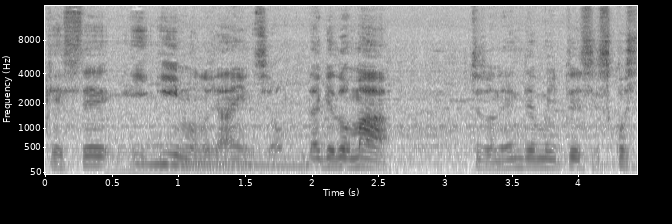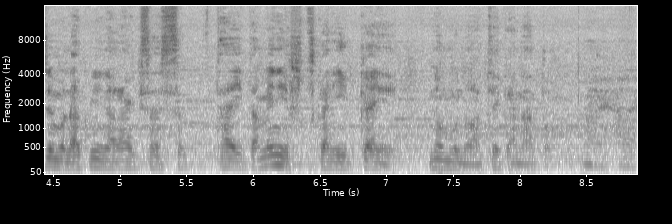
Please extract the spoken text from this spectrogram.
決していいいいものじゃないんですよ。だけどまあちょっと年齢もいってるし少しでも楽に長生きさせたいために2日に1回飲むのは手かなと。はいはい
